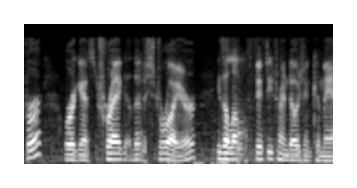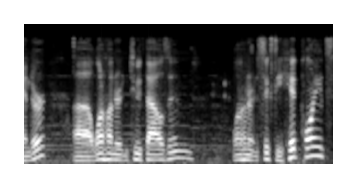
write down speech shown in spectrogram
Emperor. We're against Tregg the Destroyer. He's a level 50 Trandoshan commander. Uh, 102,000, 160 hit points.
